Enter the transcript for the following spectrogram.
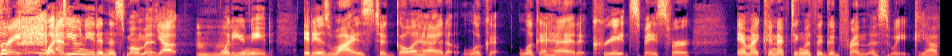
Right. What And- do you need in this moment? Yep. What do you need? It is wise to go ahead, look look ahead, create space for Am I connecting with a good friend this week? Yep.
